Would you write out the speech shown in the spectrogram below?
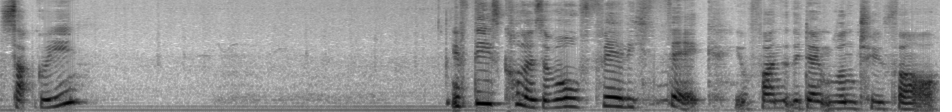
sap green If these colours are all fairly thick, you'll find that they don't run too far.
